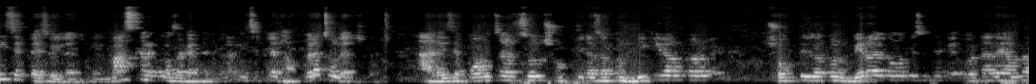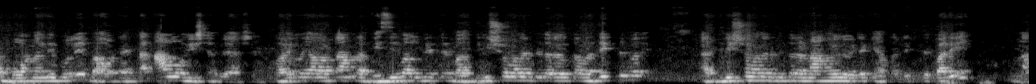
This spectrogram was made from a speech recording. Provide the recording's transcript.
নিচেরটাই চলে আসবে, মাঝখানে কোনো জায়গায় থাকবে না, নিচেরটায় ধাপ করে চলে আসবে। আর এই যে পঞ্চাশ জুল শক্তিটা যখন বিকিরণ করবে, শক্তি যখন বেরোয় কোনো কিছু থেকে, ওটারে আমরা বর্ণালী বলি বা ওটা একটা আলো হিসেবে আসে। হয় ওই আলোটা আমরা ভিজিবল পেতে বা দৃশ্যমানের ভিতরে আমরা দেখতে পারি, আর দৃশ্যমানের ভিতরে না হইলে এটাকে আমরা দেখতে পারি না।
